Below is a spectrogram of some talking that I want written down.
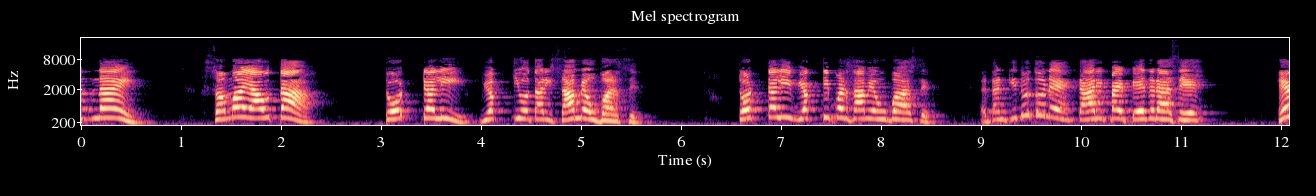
જ નહીં. સમય આવતા ટોટલી વ્યક્તિઓ તારી સામે ઊભા હશે. ટોટલી વ્યક્તિ પણ સામે ઊભા હશે. એ તને કીધું તું ને, તારી પાસે પેદડા છે. હે?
